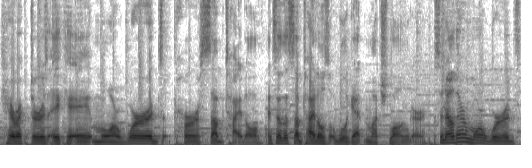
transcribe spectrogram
characters, aka more words per subtitle. And so the subtitles will get much longer. So now there are more words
